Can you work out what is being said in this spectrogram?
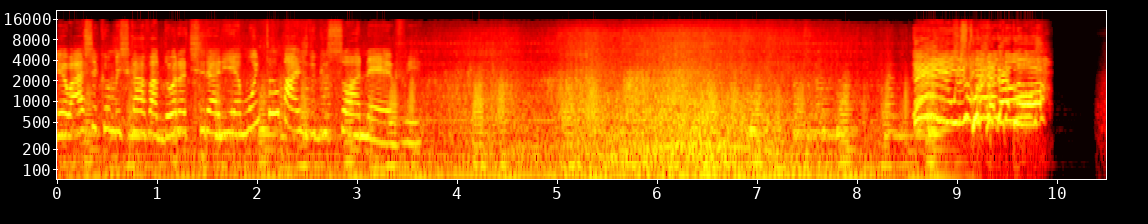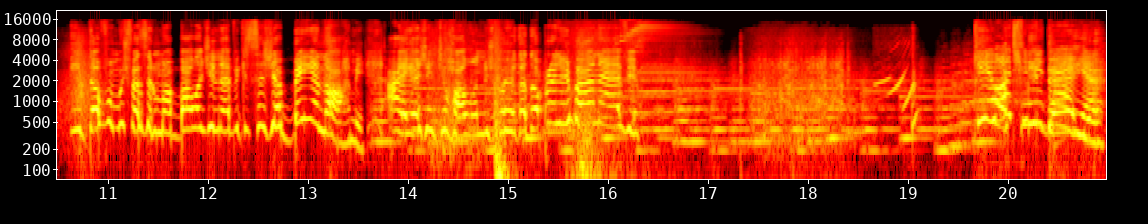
Eu acho que uma escavadora tiraria muito mais do que só a neve. Ei, um escorregador! Então vamos fazer uma bola de neve que seja bem enorme. Aí a gente rola no escorregador pra limpar a neve. Que ótima ideia!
